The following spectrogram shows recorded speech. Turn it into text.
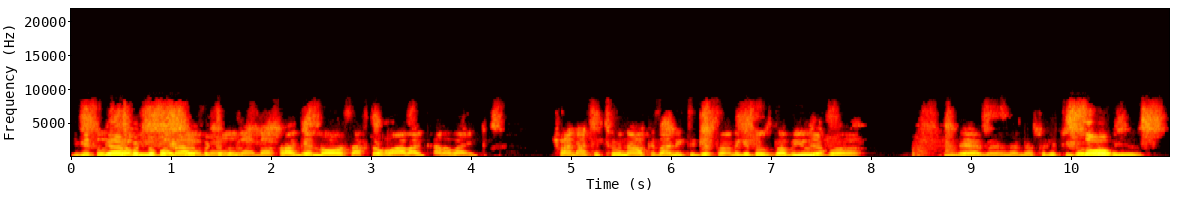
You get those Yeah, W's like that, that, fucked up man. That, that's why I get lost after a while. I kind of like try not to tune out because I need to get something to get those W's. Yeah. But yeah, man, that- that's what gets you those So- W's.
